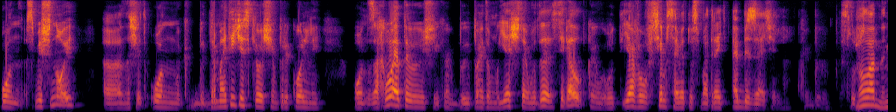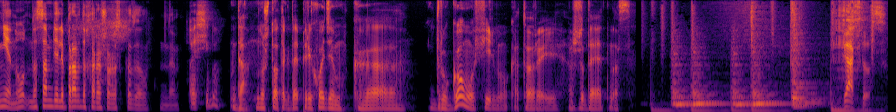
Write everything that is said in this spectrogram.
он смешной, э, значит, он как бы драматически очень прикольный, он захватывающий, как бы, и поэтому я считаю, вот этот сериал, как бы, вот я его всем советую смотреть обязательно, как бы, слушайте. Ну ладно, не, ну на самом деле, правда, хорошо рассказал. Да. Спасибо. Да, ну что, тогда переходим к э, другому фильму, который ожидает нас. «Кактус»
